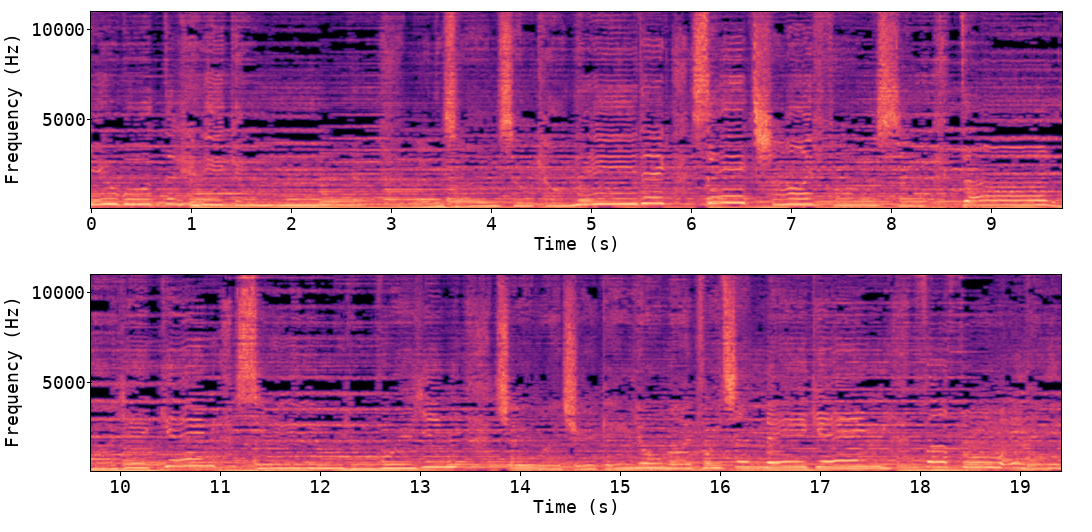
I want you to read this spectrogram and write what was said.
要活得起劲，黎明常寻求你的色彩丰盛，得来亦经笑容回应，最坏处境用来陪衬美景，花枯萎了，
